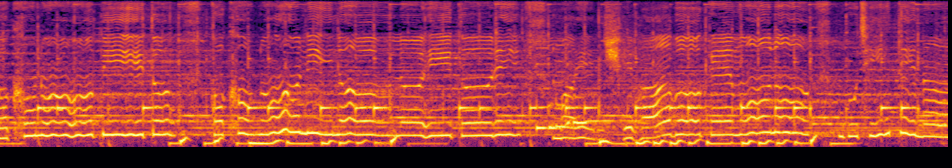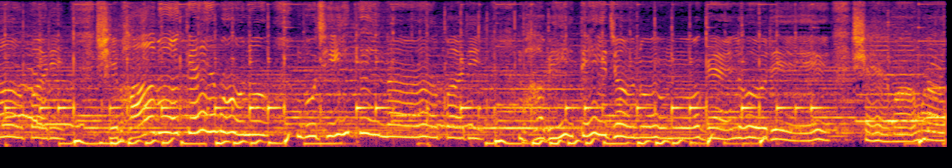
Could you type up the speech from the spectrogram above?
কখনো পিত, কখনো নীল লোহিত রে। মায়ের সে ভাব কেমন বুঝিতে না পারি। সে কেমন বুঝিতে না পারি। ভাবিতে জনম গেল রে, শ্যামা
